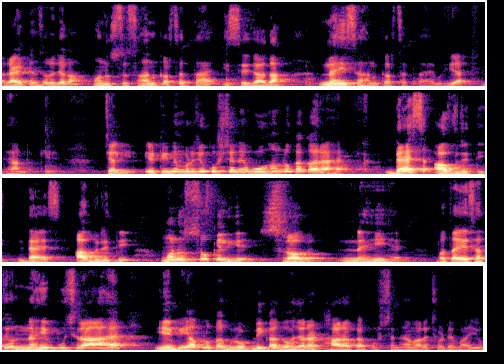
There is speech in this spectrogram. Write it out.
राइट आंसर हो जाएगा। मनुष्य सहन कर सकता है, इससे ज़्यादा नहीं सहन कर सकता है भैया, ध्यान रखिए। चलिए 80 नंबर जो क्वेश्चन है, वो हम लोग का कह रहा है, डैश आवृत्ति डैश आवृत्ति मनुष्यों के लिए श्रव्य नहीं है। बताइए साथियों, नहीं पूछ रहा है। ये भी आप लोग का ग्रुप डी का 2018 का क्वेश्चन है हमारे छोटे भाइयों।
